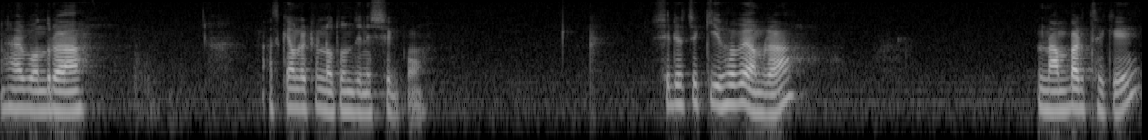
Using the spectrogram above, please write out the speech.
হ্যাঁ বন্ধুরা, আজকে আমরা একটা নতুন জিনিস শিখব। সেটা হচ্ছে কীভাবে আমরা নাম্বার থেকে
